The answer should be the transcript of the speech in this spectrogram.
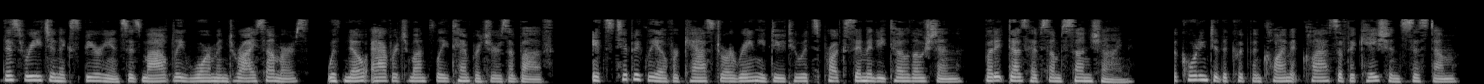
This region experiences mildly warm and dry summers, with no average monthly temperatures above. It's typically overcast or rainy due to its proximity to the ocean, but it does have some sunshine. According to the Köppen climate classification system,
